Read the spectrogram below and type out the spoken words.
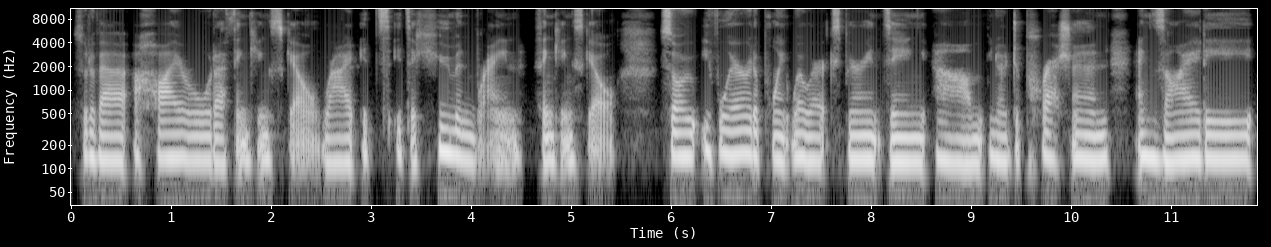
sort of a, a, higher order thinking skill, right? It's it's a human brain thinking skill. So if we're at a point where we're experiencing, um, you know, depression, anxiety,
